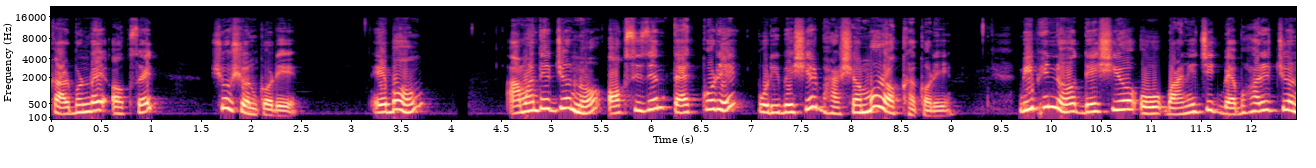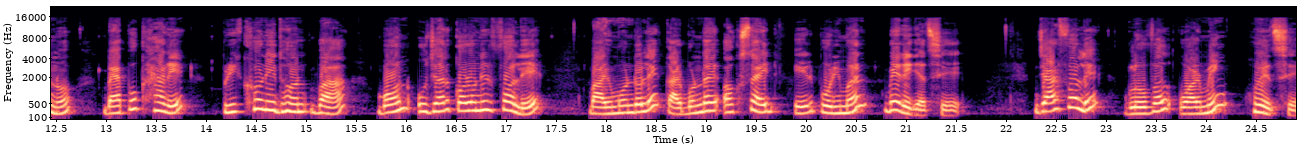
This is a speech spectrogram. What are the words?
কার্বন ডাই অক্সাইড শোষণ করে এবং আমাদের জন্য অক্সিজেন ত্যাগ করে পরিবেশের ভারসাম্য রক্ষা করে। বিভিন্ন দেশীয় ও বাণিজ্যিক ব্যবহারের জন্য ব্যাপক হারে বৃক্ষ নিধন বা বন উজাড়করণের ফলে বায়ুমণ্ডলে কার্বন ডাই অক্সাইড এর পরিমাণ বেড়ে গেছে, যার ফলে গ্লোবাল ওয়ার্মিং হয়েছে।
